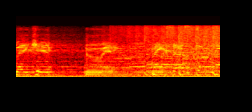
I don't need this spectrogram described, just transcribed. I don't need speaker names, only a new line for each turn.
make it, do it. Make that.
